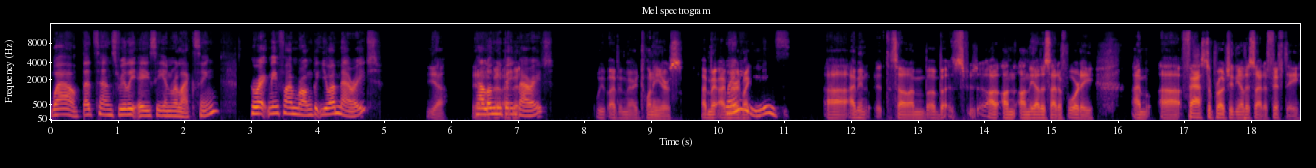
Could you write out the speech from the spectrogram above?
Wow. That sounds really easy and relaxing. Correct me if I'm wrong, but you are married. yeah, yeah How long I've you been, been married? we've, I've been married 20 years i, mar- I married 20 my years. uh i mean so i'm uh, but on on the other side of 40 i'm uh fast approaching the other side of 50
